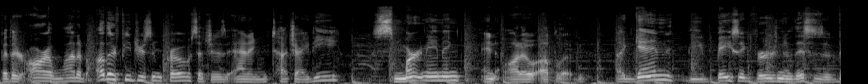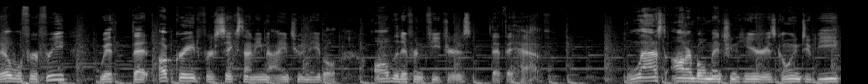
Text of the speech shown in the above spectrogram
But there are a lot of other features in Pro, such as adding Touch ID, smart naming, and auto upload. Again, the basic version of this is available for free with that upgrade for $6.99 to enable all the different features that they have. Last honorable mention here is going to be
